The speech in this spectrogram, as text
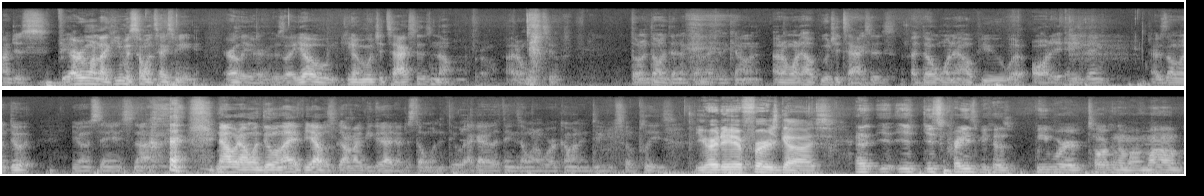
I'm just everyone like even someone texted me earlier. It was like, "Yo, you know me with your taxes?" No, bro. I don't want to. Don't don't identify me as an accountant. I don't want to help you with your taxes. I don't want to help you with audit anything. I just don't want to do it. You know what I'm saying? It's not not what I want to do in life. Yeah, I was I might be good at it. I just don't want to do it. I got other things I want to work on and do. So please. You heard it here first, guys. And it, it, it's crazy because we were talking to my mom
